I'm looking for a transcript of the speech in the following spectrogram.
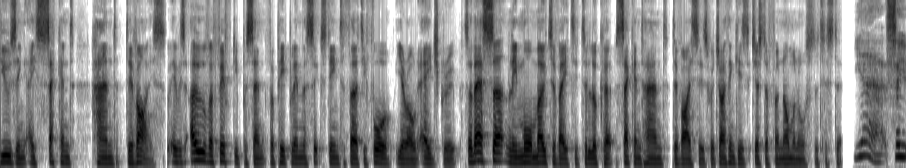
using a second hand device. It was over 50% for people in the 16 to 34 year old age group. So they're certainly more motivated to look at second hand devices, which I think is just a phenomenal statistic. Yeah. So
